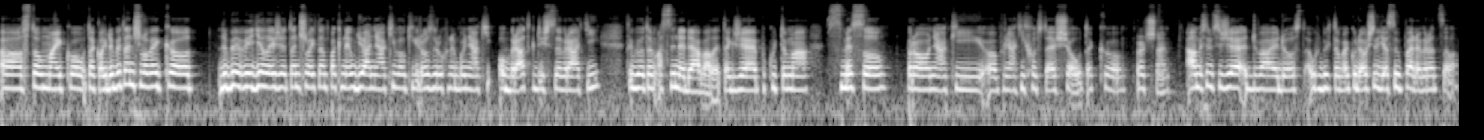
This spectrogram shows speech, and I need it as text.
A s tou Majkou, takhle, kdyby ten člověk, kdyby věděli, že ten člověk tam pak neudělá nějaký velký rozruch nebo nějaký obrat, když se vrátí, tak by ho tam asi nedávali. Takže pokud to má smysl pro nějaký, pro nějaký chod té show, tak proč ne? Ale myslím si, že dva je dost a už bych tam jako další lidi asi úplně nevracela.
